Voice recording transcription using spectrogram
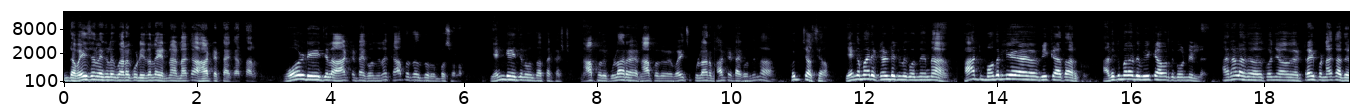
இந்த வயசில் எங்களுக்கு வரக்கூடியதெல்லாம் என்னன்னாக்கா ஹார்ட் அட்டாக்காக தான் இருக்கும். ஓல்டு ஏஜில் ஹார்ட் அட்டாக் வந்துன்னா காப்பாற்றுறது ரொம்ப சுலபம். யங் ஏஜில் வந்தால் தான் கஷ்டம். நாற்பதுக்குள்ளார நாற்பது வயசுக்குள்ளார ஹார்ட் அட்டாக் வந்துன்னா கொஞ்சம் சிரமம். எங்கள் மாதிரி கிழடுகளுக்கு வந்துன்னா ஹார்ட் முதல்லையே வீக்காக தான் இருக்கும். அதுக்கு மேலே அது வீக் ஆகிறதுக்கு ஒன்றும் இல்லை. அதனால் அது கொஞ்சம் ட்ரை பண்ணாக்க அது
